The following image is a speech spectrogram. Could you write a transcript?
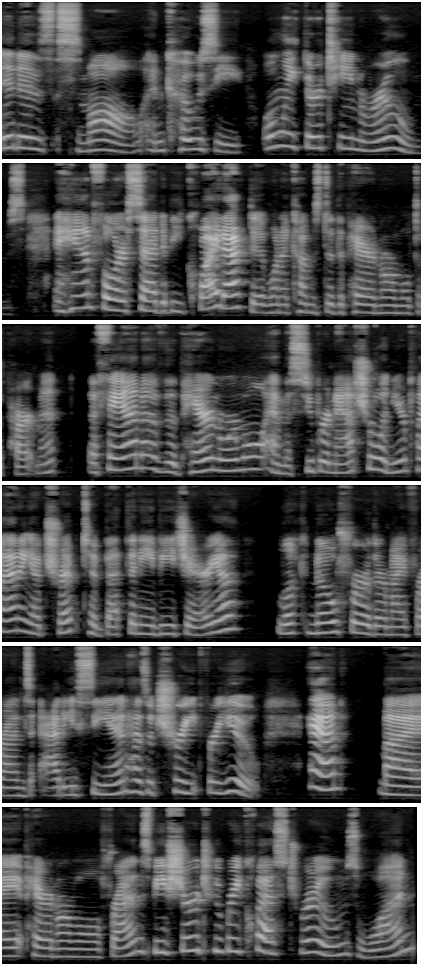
it is small and cozy, only 13 rooms. A handful are said to be quite active when it comes to the paranormal department. A fan of the paranormal and the supernatural and you're planning a trip to Bethany Beach area? Look no further, my friends. Addy Sea Inn has a treat for you. And, my paranormal friends, be sure to request rooms 1,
